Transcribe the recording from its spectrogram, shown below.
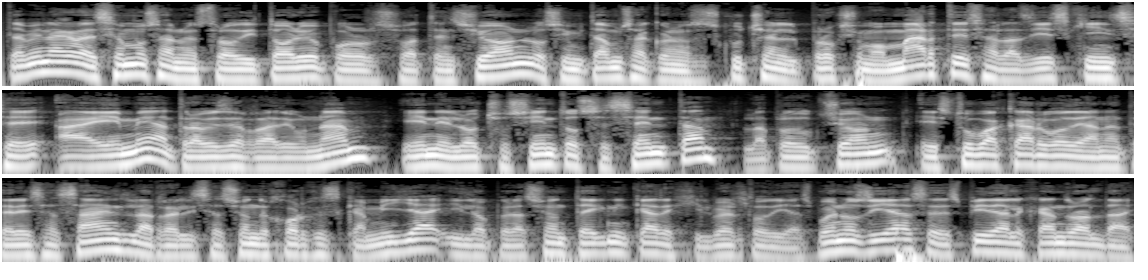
También agradecemos a nuestro auditorio por su atención. Los invitamos a que nos escuchen el próximo martes a las 10:15 a.m. a través de Radio UNAM en el 860. La producción estuvo a cargo de Ana Teresa Sáenz, la realización de Jorge Escamilla y la operación técnica de Gilberto Díaz. Buenos días, se despide Alejandro Alday.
